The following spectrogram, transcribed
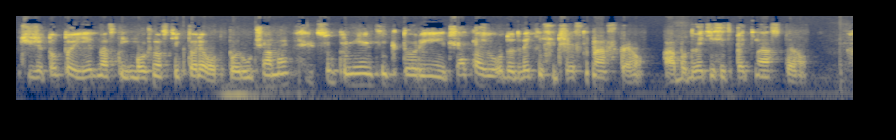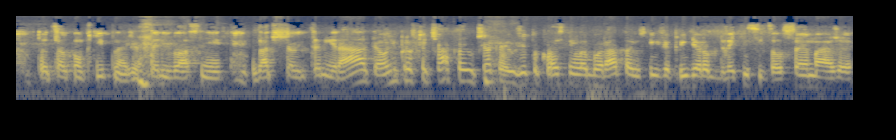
Čiže toto je jedna z tých možností, ktoré odporúčame. Sú klienti, ktorí čakajú od 2016. alebo 2015. To je celkom vtipné, že vtedy vlastne začali ceny rásť a oni proste čakajú, čakajú, že to klesne, lebo rátajú s tým, že príde rok 2008 a že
